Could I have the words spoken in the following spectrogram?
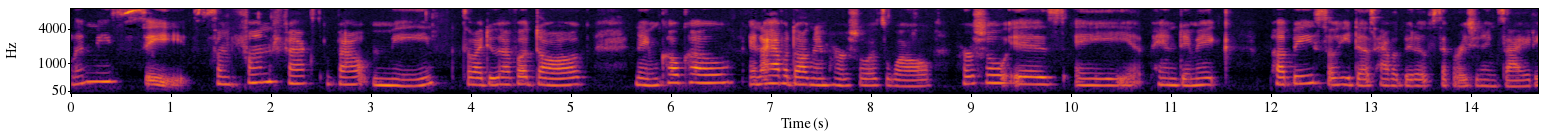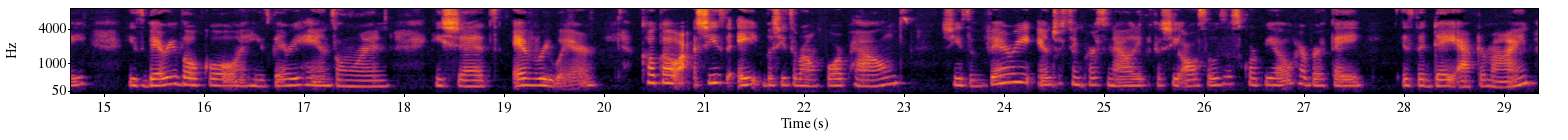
let me see some fun facts about me. So I do have a dog named Coco, and I have a dog named Herschel as well. Herschel is a pandemic puppy, so he does have a bit of separation anxiety. He's very vocal and he's very hands on. He sheds everywhere. Coco, she's eight, but she's around four pounds. She's a very interesting personality because she also is a Scorpio. Her birthday is the day after mine.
